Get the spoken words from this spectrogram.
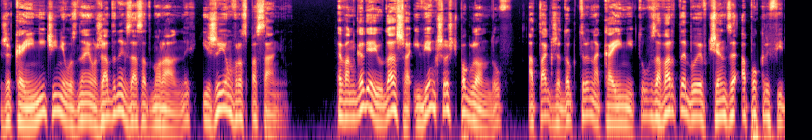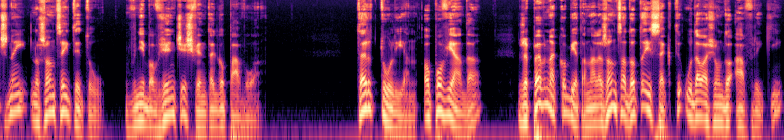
że kainici nie uznają żadnych zasad moralnych i żyją w rozpasaniu. Ewangelia Judasza i większość poglądów, a także doktryna kainitów zawarte były w księdze apokryficznej noszącej tytuł W niebowzięcie świętego Pawła. Tertulian opowiada, że pewna kobieta należąca do tej sekty udała się do Afryki,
